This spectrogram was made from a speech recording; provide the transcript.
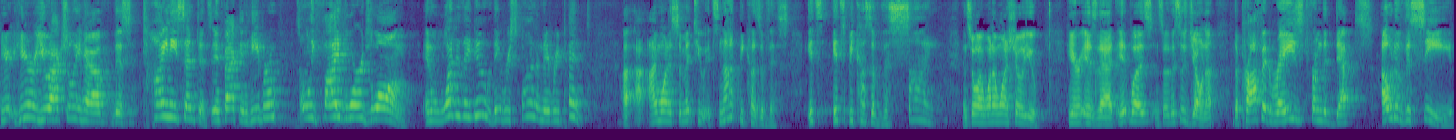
Here, here you actually have this tiny sentence. In fact, in Hebrew, it's only five words long. And what do they do? They respond and they repent. I, I want to submit to you, it's not because of this. It's, it's because of the sign. And so what I want to show you here is that it was, and so this is Jonah, the prophet raised from the depths out of the sea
